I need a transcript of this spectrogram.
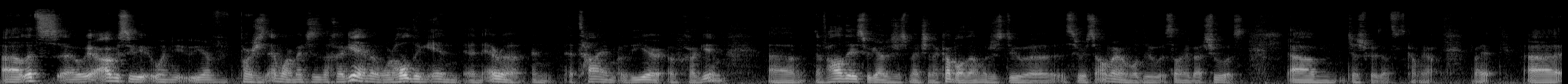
uh, let's. Uh, we obviously, when you, have Parshas Emor mentions the Chagim, and we're holding in an era and a time of the year of Chagim. Um, of holidays, we got to just mention a couple of them. We'll just do a uh, Sfiras Omer and we'll do something about Shavuos, um, just because that's what's coming up, right? Uh,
